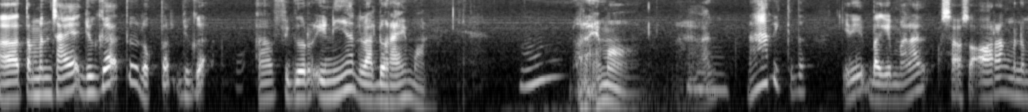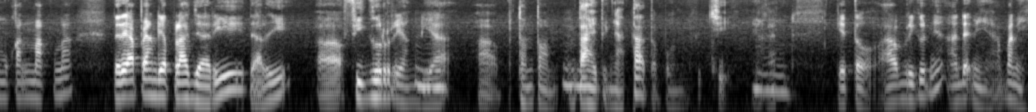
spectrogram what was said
eh, teman saya juga tuh dokter juga eh, figur ininya adalah Doraemon. Doraemon, nah, kan? Menarik gitu. Jadi bagaimana seseorang menemukan makna dari apa yang dia pelajari dari eh, figur yang dia eh, tonton, entah itu nyata ataupun fiksi, ya kan? Gitu. Ah, berikutnya ada nih apa nih?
